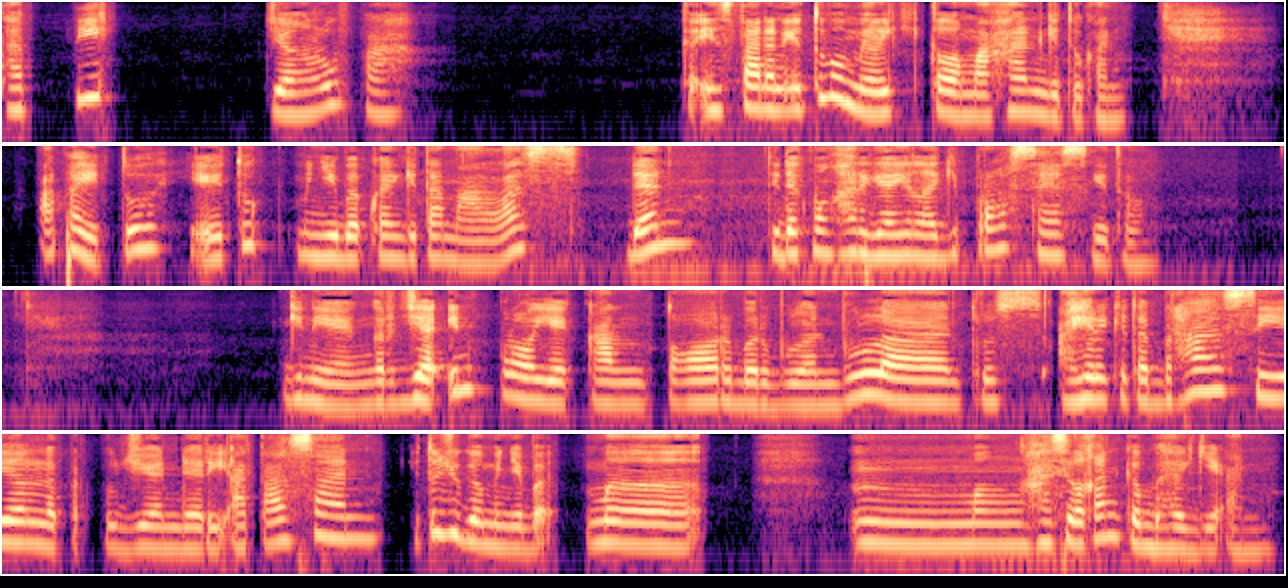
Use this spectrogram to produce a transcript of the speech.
tapi jangan lupa keinstanan itu memiliki kelemahan gitu kan. Apa itu? Yaitu menyebabkan kita malas dan tidak menghargai lagi proses gitu. Gini ya ngerjain proyek kantor berbulan-bulan terus akhirnya kita berhasil dapat pujian dari atasan itu juga menyebab me, mm, menghasilkan kebahagiaan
